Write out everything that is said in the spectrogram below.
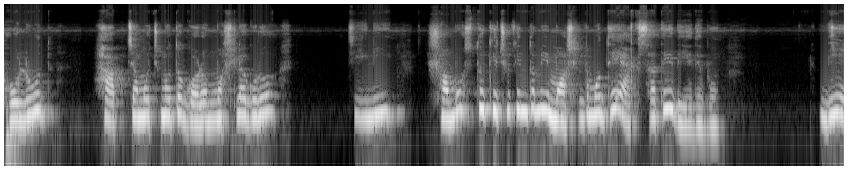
হলুদ, হাফ চামচ মতো গরম মশলা গুঁড়ো, চিনি সমস্ত কিছু কিন্তু আমি মশলার মধ্যে একসাথেই দিয়ে দেবো। দিয়ে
